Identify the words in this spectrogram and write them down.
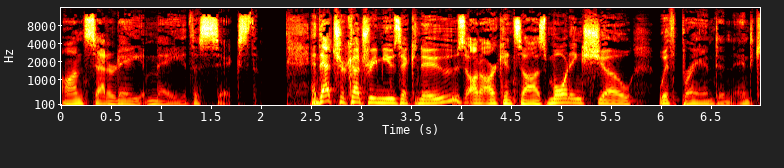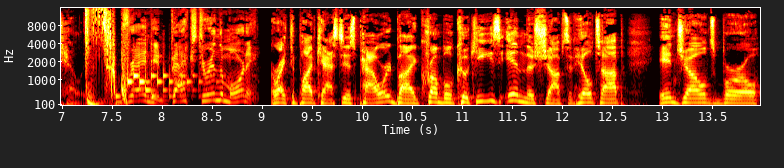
on Saturday, May the 6th. And that's your country music news on Arkansas's morning show with Brandon and Kelly. Brandon Baxter in the morning. All right, the podcast is powered by Crumbl Cookies in the shops at Hilltop in Jonesboro.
